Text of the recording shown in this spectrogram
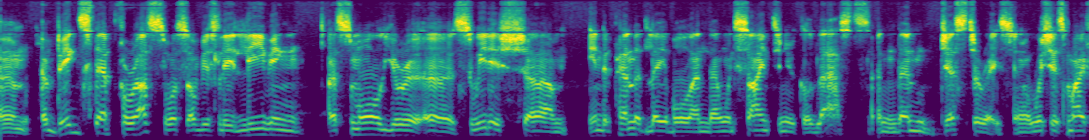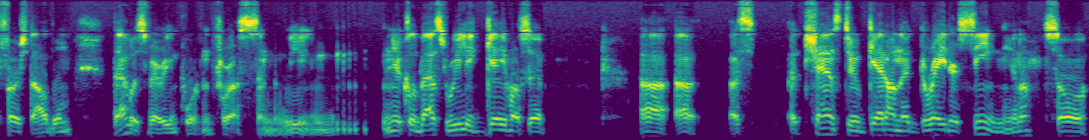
um, a big step for us was obviously leaving a small Euro, uh, swedish um, independent label and then we signed to nuclear blasts and then Jester Race, you know which is my first album that was very important for us and we nuclear blast really gave us a uh, a, a a chance to get on a greater scene, you know. So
